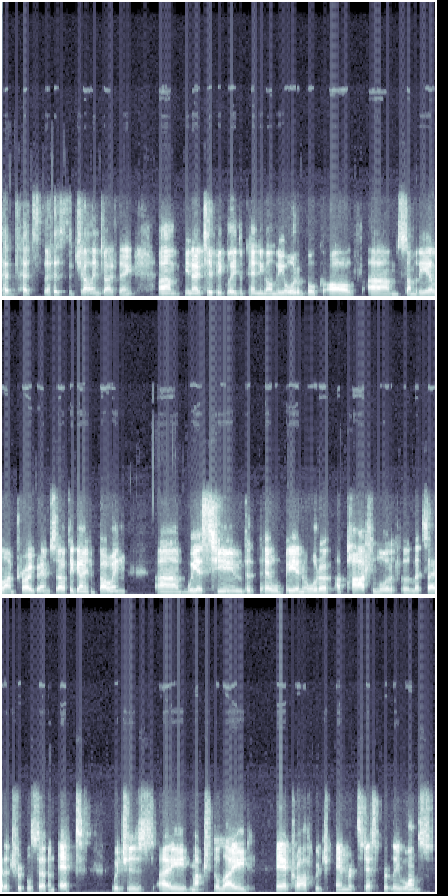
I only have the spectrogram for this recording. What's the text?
That, that's that's the challenge, I think. Um, you know, typically depending on the order book of um, some of the airline programs. So if they're going to Boeing, uh, we assume that there will be an order, a partial order for, let's say, the triple seven X, which is a much delayed aircraft, which Emirates desperately wants.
